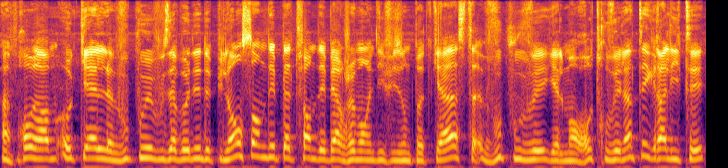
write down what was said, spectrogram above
Un programme auquel vous pouvez vous abonner depuis l'ensemble des plateformes d'hébergement et diffusion de podcasts. Vous pouvez également retrouver l'intégralité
